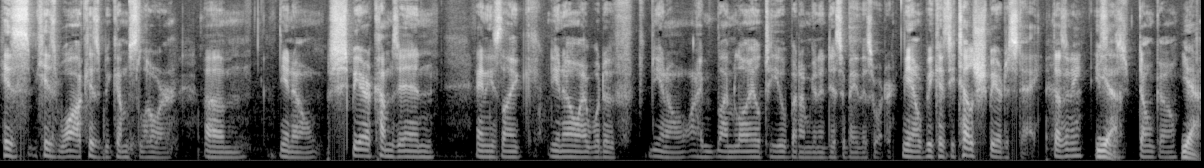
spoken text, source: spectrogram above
his his walk has become slower. Um, you know, Speer comes in and he's like, you know, I would have, you know, I'm I'm loyal to you, but I'm going to disobey this order. You know, because he tells Speer to stay, doesn't he? He Yeah. says, "Don't go." Yeah.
